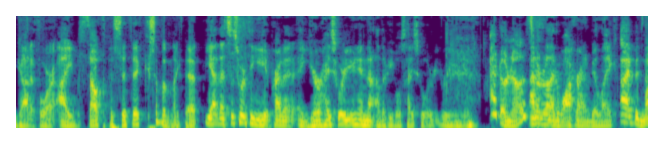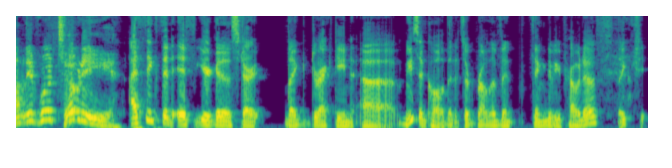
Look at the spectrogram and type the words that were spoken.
got it for. I South Pacific, something like that. yeah, that's the sort of thing you get proud of at your high school reunion, not other people's high school re- reunion. I don't know. It's I don't know. I'd walk around and be like, "I've been nominated for a Tony." I think that if you're gonna start like directing a musical, that it's a relevant thing to be proud of. Like, she,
